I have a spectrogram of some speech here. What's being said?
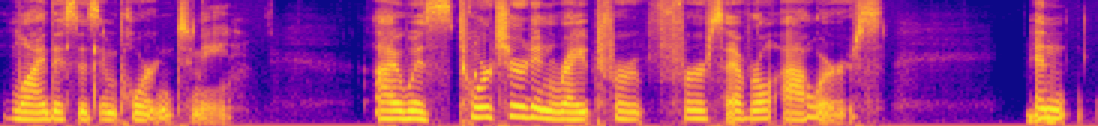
why this is important to me. I was tortured and raped for, for several hours. And mm-hmm.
